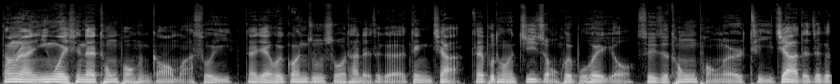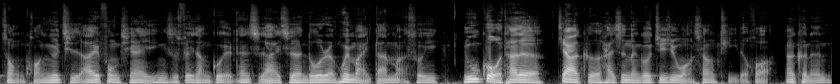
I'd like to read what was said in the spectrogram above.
当然，因为现在通膨很高嘛，所以大家也会关注说它的这个定价在不同的机种会不会有随着通膨而提价的这个状况。因为其实 iPhone 现在已经是非常贵了，但是还是很多人会买单嘛。所以如果它的价格还是能够继续往上提的话，那可能。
